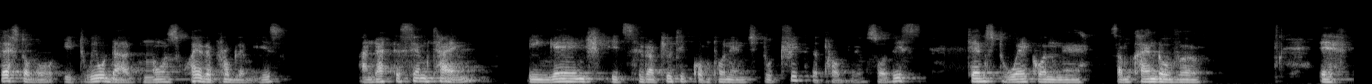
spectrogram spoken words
first of all, it will diagnose where the problem is, and at the same time, engage its therapeutic component to treat the problem. So this tends to work on uh, some kind of uh, a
